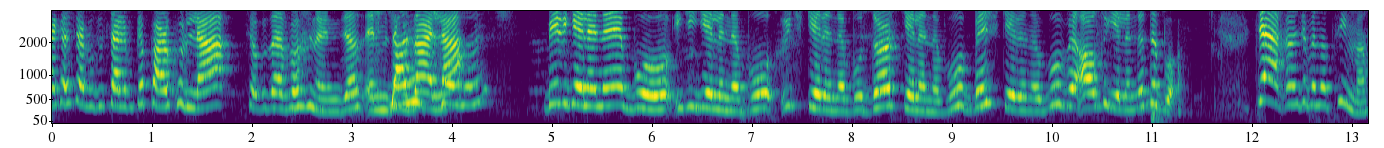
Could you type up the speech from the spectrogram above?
arkadaşlar bugün sizlerle birlikte parkurla çok güzel bir oyun oynayacağız. Elimizde Yani zarla. challenge. Bir gelene bu, iki gelene bu, üç gelene bu, dört gelene bu, beş gelene bu ve altı gelene de bu. Cem önce ben atayım mı?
